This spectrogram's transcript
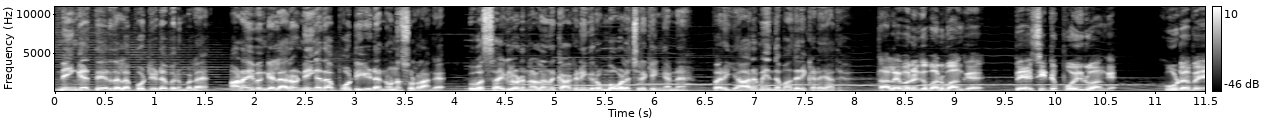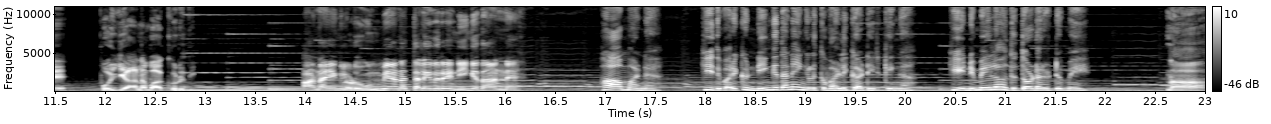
நீங்க தேர்தலை போட்டியிட விரும்பல. ஆனா இவங்க எல்லாரும் நீங்க தான் போட்டியிடணும்னு சொல்றாங்க. விவசாயிகளோட நலனுக்காக நீங்க ரொம்ப உழைச்சிருக்கீங்க என்ன வேற யாருமே இந்த மாதிரி கிடையாது. தலைவருங்க வருவாங்க பேசிட்டு போயிருவாங்க. கூடவே பொய்யான வாக்குறுதி. ஆனா எங்களோட உண்மையான தலைவரே நீங்க தான் அண்ணே. ஆமாண்ணே. இது வரைக்கும் நீங்க தானே எங்களுக்கு வழி காட்டியிருக்கீங்க? இனிமேலும் அது தொடரட்டுமே. நான்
